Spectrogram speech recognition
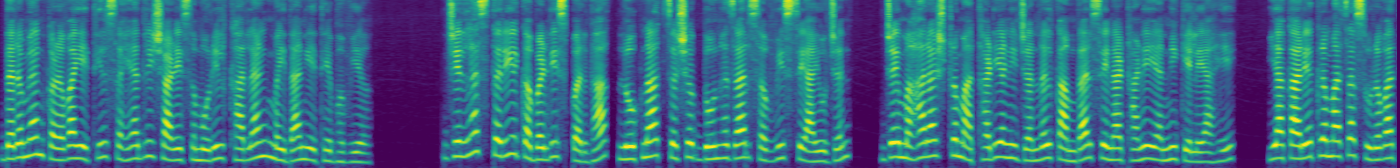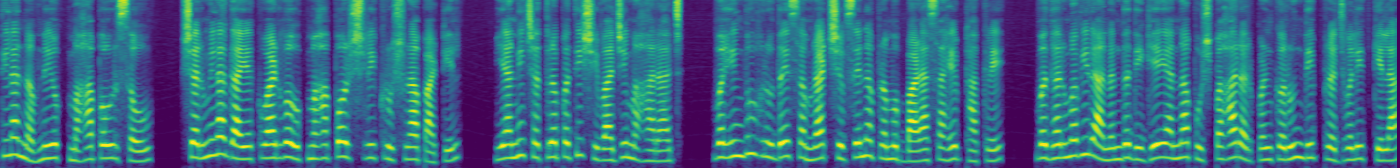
दरम्यान कळवा येथील सह्याद्री शाळेसमोरील खारलँड मैदान येथे भव्य जिल्हास्तरीय कबड्डी स्पर्धा लोकनाथ चषक दोन हजार सव्वीसचे आयोजन जय महाराष्ट्र माथाडी आणि जनरल कामगार सेना ठाणे यांनी केले आहे या कार्यक्रमाचा सुरुवातीला नवनियुक्त महापौर सौ. शर्मिला गायकवाड व उपमहापौर श्री कृष्णा पाटील यांनी छत्रपती शिवाजी महाराज व हिंदू हृदय सम्राट शिवसेना प्रमुख बाळासाहेब ठाकरे व धर्मवीर आनंद दिघे यांना पुष्पहार अर्पण करून दीप प्रज्वलित केला.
